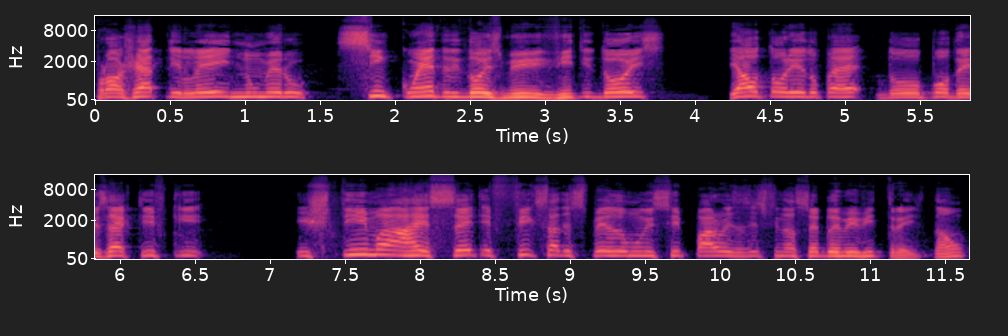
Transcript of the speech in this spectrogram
projeto de lei número 50 de 2022, de autoria do, do Poder Executivo, que estima a receita e fixa a despesa do município para o exercício financeiro de 2023. Então,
